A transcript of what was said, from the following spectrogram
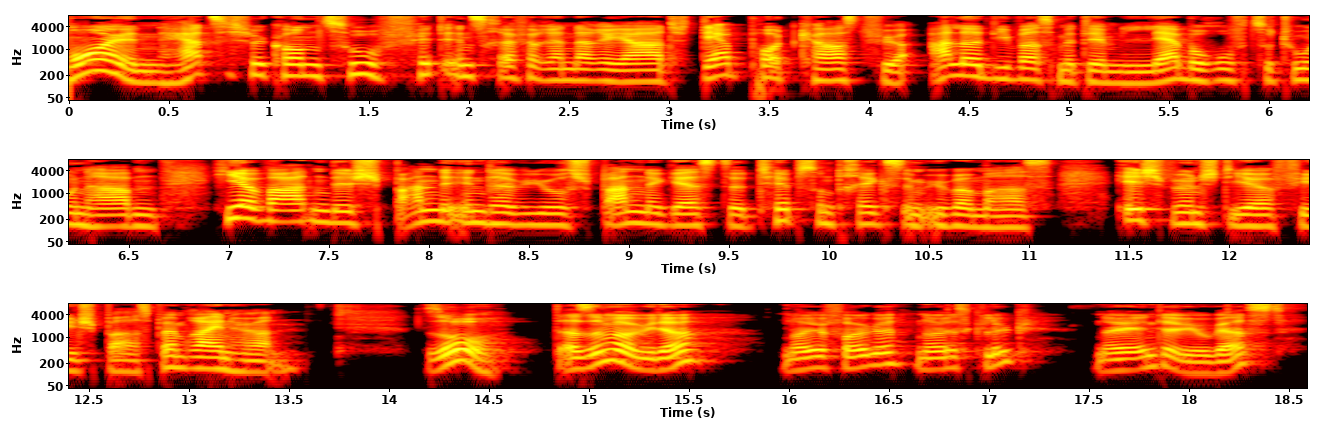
Moin, herzlich willkommen zu Fit ins Referendariat, der Podcast für alle, die was mit dem Lehrberuf zu tun haben. Hier warten dich spannende Interviews, spannende Gäste, Tipps und Tricks im Übermaß. Ich wünsche dir viel Spaß beim Reinhören. So, da sind wir wieder. Neue Folge, neues Glück, neuer Interviewgast.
